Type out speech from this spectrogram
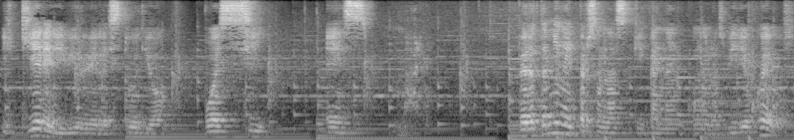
y quiere vivir del estudio, pues sí es malo. Pero también hay personas que ganan con los videojuegos.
